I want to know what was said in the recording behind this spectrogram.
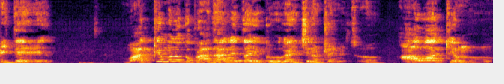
అయితే వాక్యములకు ప్రాధాన్యత ఎక్కువగా ఇచ్చినట్లయినచో ఆ వాక్యము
